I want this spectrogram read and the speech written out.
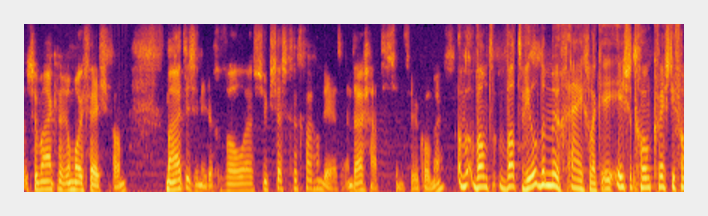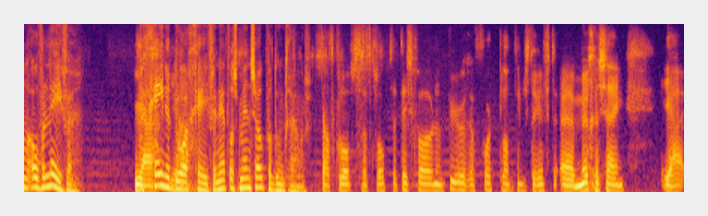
ze maken er een mooi feestje van. Maar het is in ieder geval succes gegarandeerd. En daar gaat het natuurlijk om. Hè? Want wat wil de mug eigenlijk? Is het gewoon een kwestie van overleven? De genen ja, doorgeven, net als mensen ook wel doen trouwens. dat klopt, dat klopt. Het is gewoon een pure voortplantingsdrift. Eh, muggen zijn... Ja,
